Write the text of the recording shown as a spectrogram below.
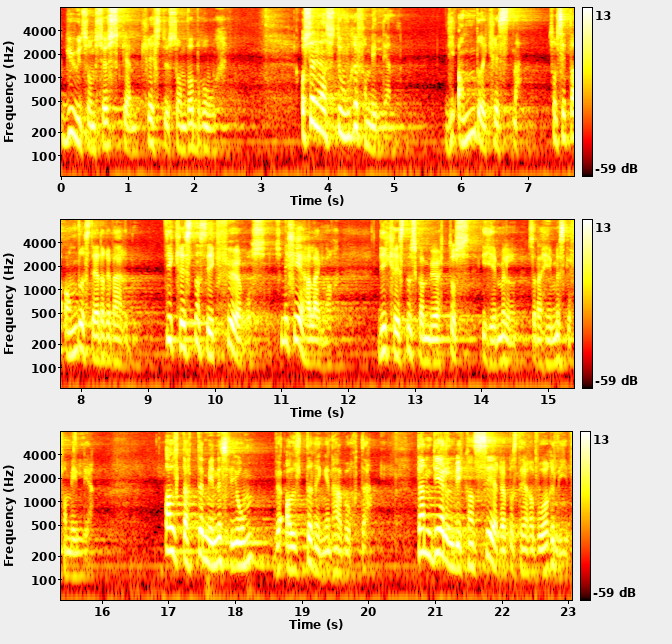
Gud som søsken, Kristus som vår bror. Og så er det den store familien, de andre kristne, som sitter andre steder i verden. De kristne som gikk før oss, som ikke er her lenger. De kristne skal møte oss i himmelen som den himmelske familie. Alt dette minnes vi om ved alterringen her borte. Den delen vi kan se representerer våre liv.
